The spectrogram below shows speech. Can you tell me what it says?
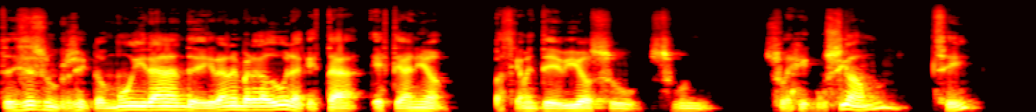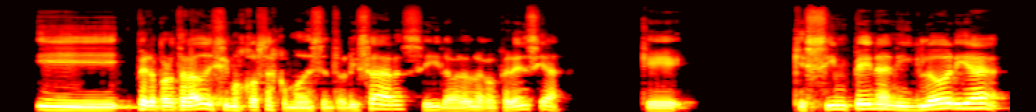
Entonces es un proyecto muy grande, de gran envergadura, que está este año, básicamente vio su, ejecución, ¿sí? Y, pero por otro lado hicimos cosas como descentralizar, ¿sí? La verdad, una conferencia que, que sin pena ni gloria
